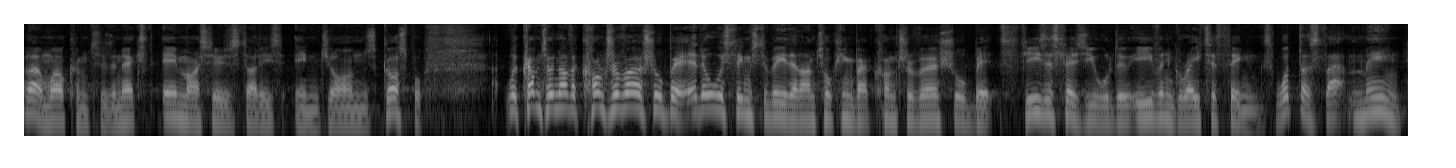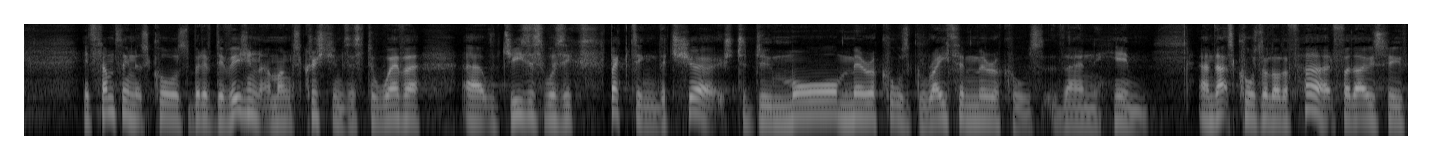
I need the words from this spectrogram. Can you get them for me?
Hello and welcome to the next in my series of studies in John's Gospel. We've come to another controversial bit. It always seems to be that I'm talking about controversial bits. Jesus says you will do even greater things. What does that mean? It's something that's caused a bit of division amongst Christians as to whether uh, Jesus was expecting the church to do more miracles, greater miracles than him. And that's caused a lot of hurt for those who've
